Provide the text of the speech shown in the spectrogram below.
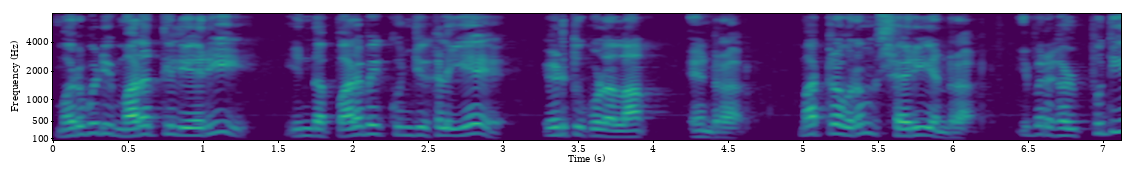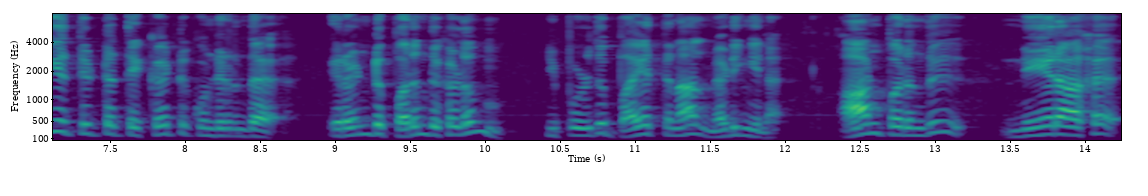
மறுபடி மரத்தில் ஏறி இந்த பறவை குஞ்சுகளையே எடுத்துக்கொள்ளலாம் என்றார். மற்றவரும் சரி என்றார். இவர்கள் புதிய திட்டத்தை கேட்டுக்கொண்டிருந்த இரண்டு பருந்துகளும் இப்பொழுது பயத்தினால் நடுங்கின. ஆண் பருந்து நேராக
